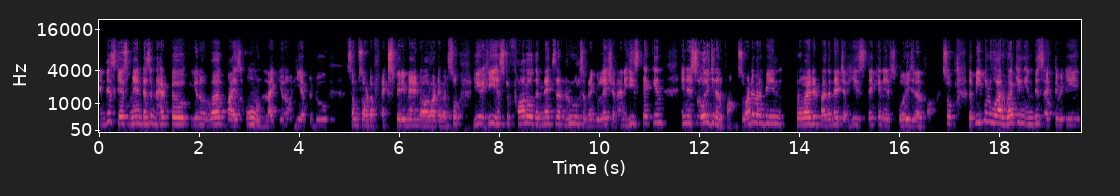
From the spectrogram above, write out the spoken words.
in this case man doesn't have to you know work by his own. Like you know he have to do some sort of experiment or whatever so you, he has to follow the natural rules and regulation and he's taken in its original form so whatever been provided by the nature he's taken its original form so the people who are working in this activity,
